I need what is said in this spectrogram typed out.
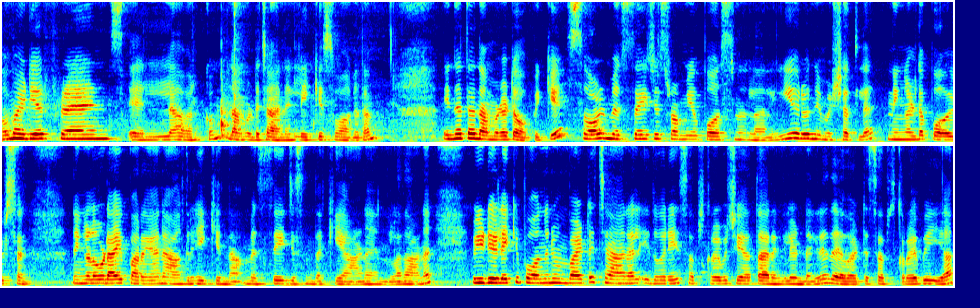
ഹലോ മൈ ഡിയർ ഫ്രണ്ട്സ് എല്ലാവർക്കും നമ്മുടെ ചാനലിലേക്ക് സ്വാഗതം. ഇന്നത്തെ നമ്മുടെ topic soul messages from your personal ആണ് ഈ ഒരു നിമിഷത്തിൽ നിങ്ങളുടെ പേഴ്സൺ നിങ്ങളോടായി പറയാൻ ആഗ്രഹിക്കുന്ന മെസ്സേജസ് എന്തൊക്കെയാണ് എന്നുള്ളതാണ്. വീഡിയോയിലേക്ക് പോകുന്നതിന് മുമ്പായിട്ട് ചാനൽ ഇതുവരെ സബ്സ്ക്രൈബ് ചെയ്യാത്ത ആരെങ്കിലും ഉണ്ടെങ്കിൽ ദയവായിട്ട് സബ്സ്ക്രൈബ് ചെയ്യുക.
